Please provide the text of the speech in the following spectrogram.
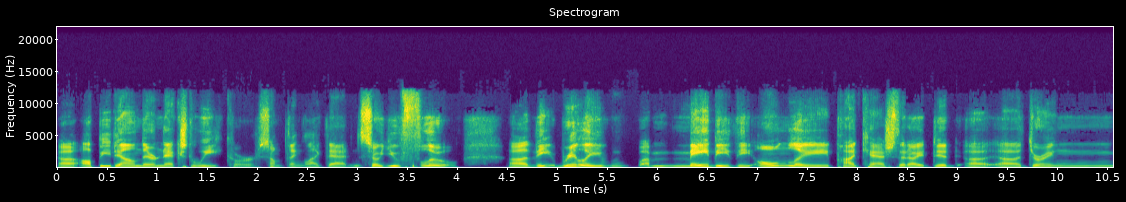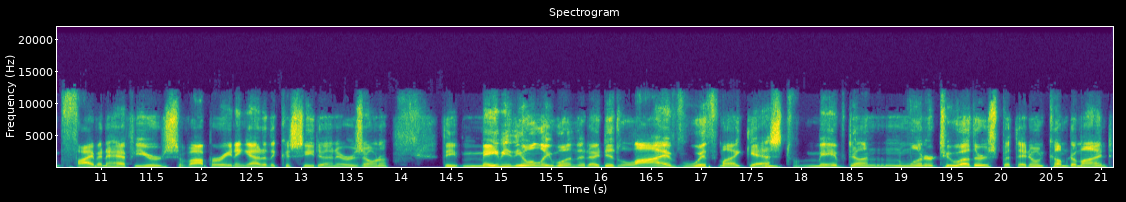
Uh, I'll be down there next week or something like that. And so you flew. Uh, the really maybe the only podcast that I did uh, uh, during five and a half years of operating out of the casita in Arizona. The maybe the only one that I did live with my hmm. guest. Mm. May have done one or two others, but they don't come to mind.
